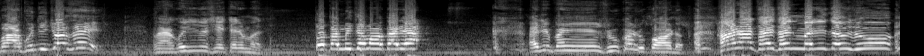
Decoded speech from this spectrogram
વાઘુજી જો છે. વાઘુજી નું ખેતરમાં તો તમે જેમ આવતા રહ્યા? અરે ભાઈ શું કરું કોડ હારા થઈ થઈને મરી જાઉં છું.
